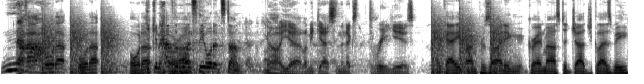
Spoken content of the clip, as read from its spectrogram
Never. Order, order, order. you can have All them right. once the audit's done. Oh, yeah, let me guess, in the next three years. Okay, I'm presiding Grandmaster Judge Glasby.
